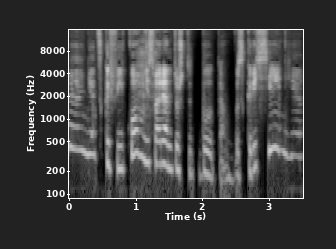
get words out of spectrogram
Нет, с кофейком, несмотря на то, что это было там воскресенье.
